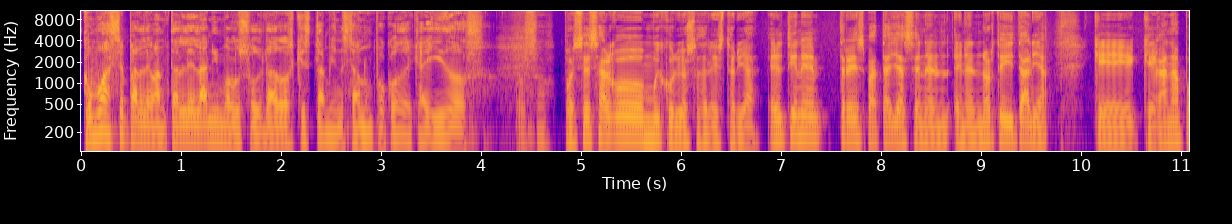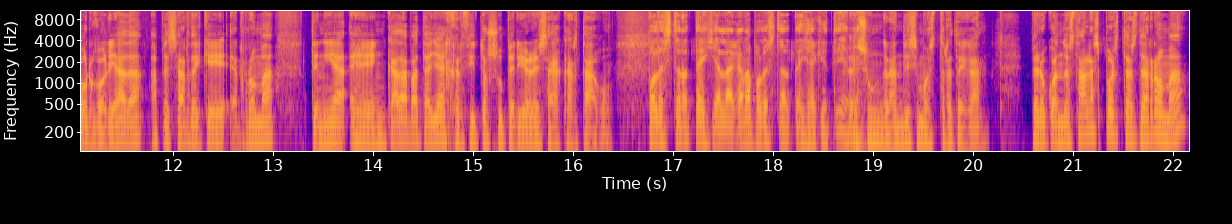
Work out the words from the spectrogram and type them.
¿Cómo hace para levantarle el ánimo a los soldados que también están un poco decaídos? Pues es algo muy curioso de la historia. Él tiene tres batallas en el, en el norte de Italia que, que, gana por goleada, a pesar de que Roma tenía eh, en cada batalla ejércitos superiores a Cartago. Por la estrategia, la gana por la estrategia que tiene. Es un grandísimo estratega. Pero cuando está a las puertas de Roma,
